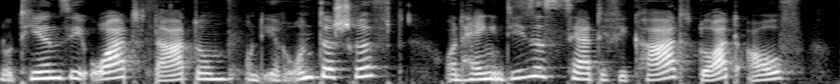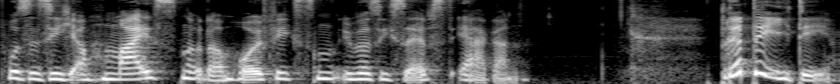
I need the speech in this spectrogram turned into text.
notieren Sie Ort, Datum und Ihre Unterschrift und hängen dieses Zertifikat dort auf, wo sie sich am meisten oder am häufigsten über sich selbst ärgern. Dritte Idee.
